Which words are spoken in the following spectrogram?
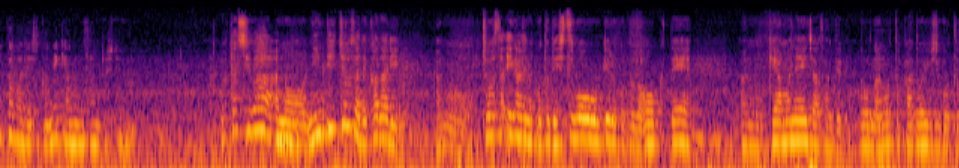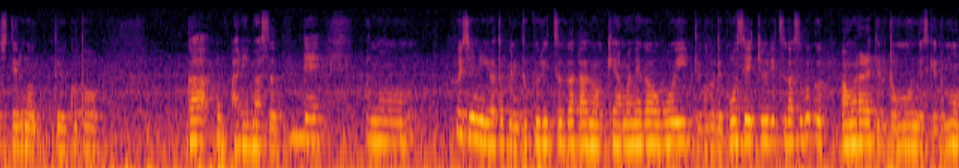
いかがですかねケアマネさんとしては。私はあの認定調査でかなりあの調査以外のことで質問を受けることが多くてあのケアマネージャーさんってどうなのとかどういう仕事してるのっていうことがあります。であの富士見は特に独立型のケアマネが多いということで公正中立がすごく守られてると思うんですけども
